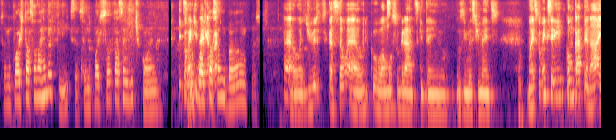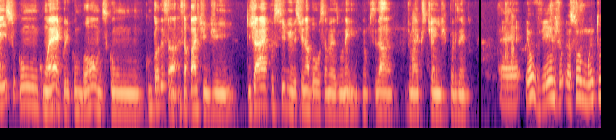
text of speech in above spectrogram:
Você não pode estar só na renda fixa. Você não pode só estar só em Bitcoin. E como você é que não pode estar pra... só em bancos. É, a diversificação é o único almoço grátis que tem no, nos investimentos. Mas como é que seria concatenar isso com, com equity, com bonds, com, com toda essa, essa parte de que já é possível investir na bolsa mesmo, nem não precisar de uma exchange, por exemplo? É, eu vejo, eu sou muito,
